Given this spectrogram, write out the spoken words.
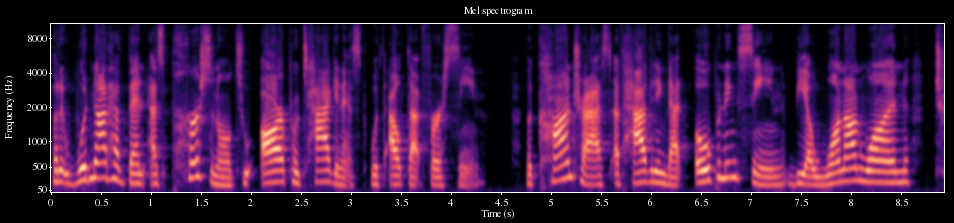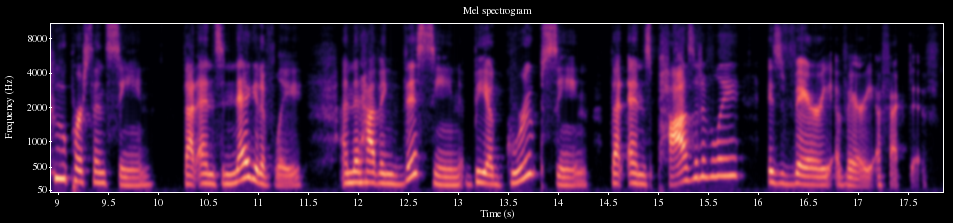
But it would not have been as personal to our protagonist without that first scene. The contrast of having that opening scene be a one on one, two person scene that ends negatively, and then having this scene be a group scene that ends positively is very, very effective.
